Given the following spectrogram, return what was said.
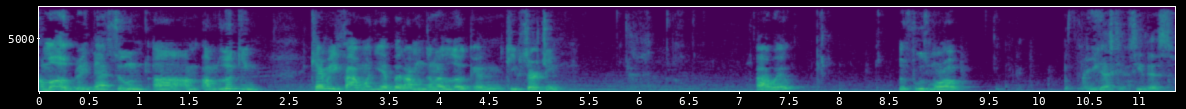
I'm gonna upgrade that soon. Uh, I'm I'm looking. Can't really find one yet, but I'm gonna look and keep searching. That way the food's more up. And you guys can see this.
